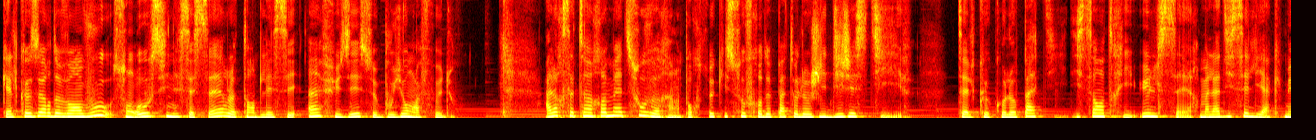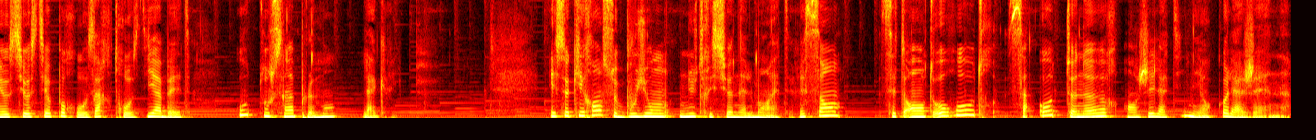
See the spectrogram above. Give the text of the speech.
quelques heures devant vous sont aussi nécessaires le temps de laisser infuser ce bouillon à feu doux. Alors c'est un remède souverain pour ceux qui souffrent de pathologies digestives, telles que colopathie, dysenterie, ulcères, maladie cœliaque, mais aussi ostéoporose, arthrose, diabète ou tout simplement la grippe. Et ce qui rend ce bouillon nutritionnellement intéressant, c'est entre autres sa haute teneur en gélatine et en collagène.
